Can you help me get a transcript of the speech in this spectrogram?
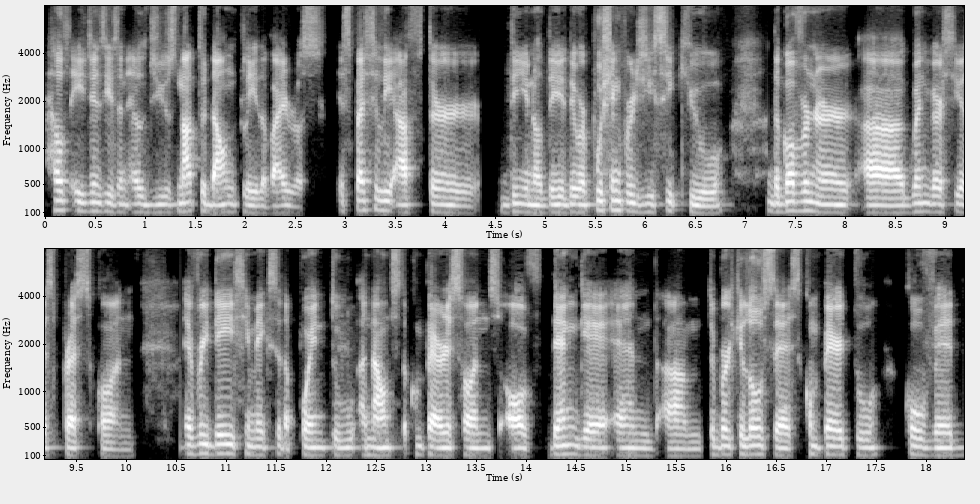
health agencies and LGUs not to downplay the virus especially after the you know they, they were pushing for GCQ the governor uh, Gwen Garcia's press con every day she makes it a point to announce the comparisons of dengue and um, tuberculosis compared to COVID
